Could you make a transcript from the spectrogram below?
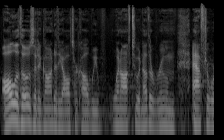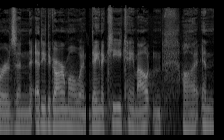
all of those that had gone to the altar call. We went off to another room afterwards, and Eddie DeGarmo and Dana Key came out and, uh, and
